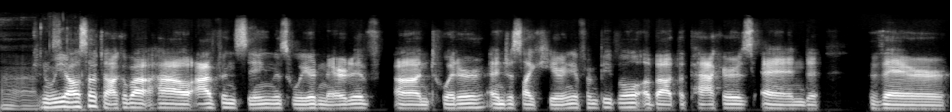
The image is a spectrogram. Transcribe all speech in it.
Uh, Can we also talk about how I've been seeing this weird narrative on Twitter and just like hearing it from people about the Packers and their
